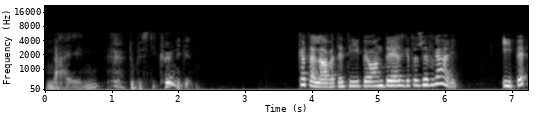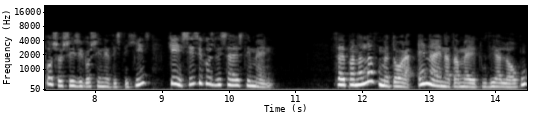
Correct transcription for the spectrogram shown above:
Nein, du bist die Königin. Καταλάβατε τι είπε ο Ανδρέας για το ζευγάρι. Είπε πως ο σύζυγος είναι δυστυχής και η σύζυγος δυσαρεστημένη. Θα επαναλάβουμε τώρα ένα-ένα τα μέρη του διαλόγου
